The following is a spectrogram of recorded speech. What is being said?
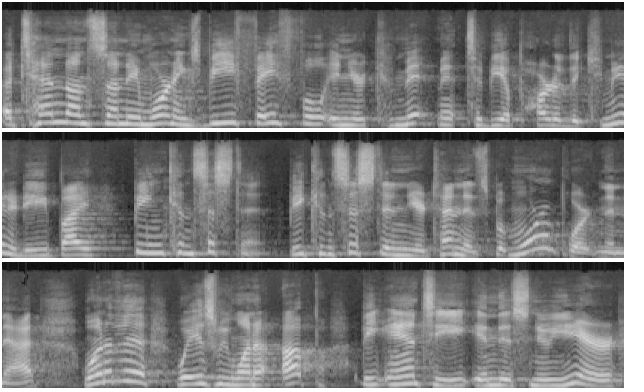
Attend on Sunday mornings. Be faithful in your commitment to be a part of the community by being consistent. Be consistent in your attendance. But more important than that, one of the ways we want to up the ante in this new year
